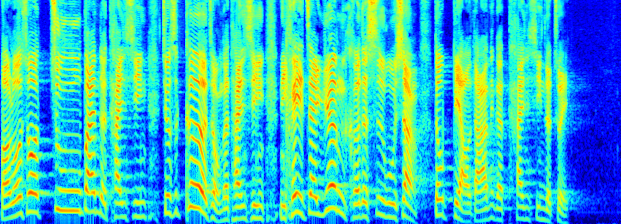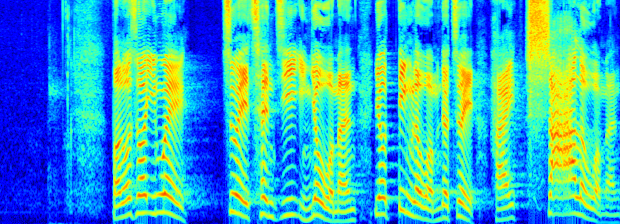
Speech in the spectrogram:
保罗说：“诸般的贪心，就是各种的贪心，你可以在任何的事物上都表达那个贪心的罪。”保罗说：“因为。”罪趁机引诱我们，又定了我们的罪，还杀了我们。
